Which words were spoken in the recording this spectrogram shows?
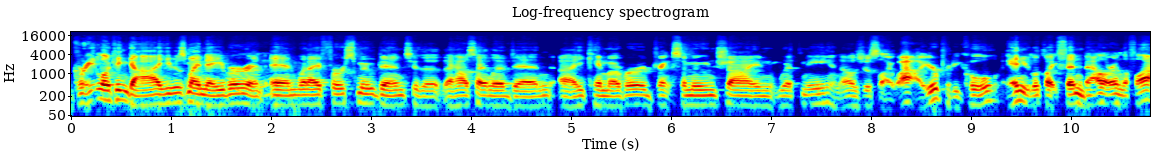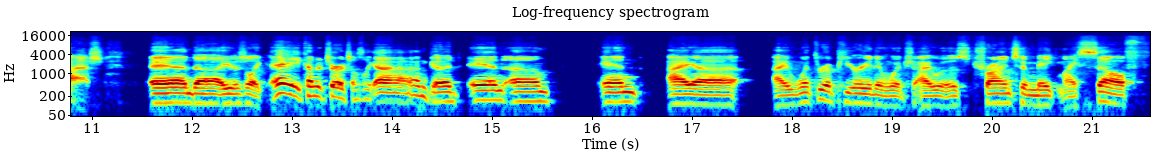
great looking guy. He was my neighbor, and and when I first moved into the the house I lived in, uh, he came over, drank some moonshine with me, and I was just like, "Wow, you're pretty cool, and you look like Finn Balor in the Flash." And uh, he was like, "Hey, come to church." I was like, ah, "I'm good," and um, and I uh, I went through a period in which I was trying to make myself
